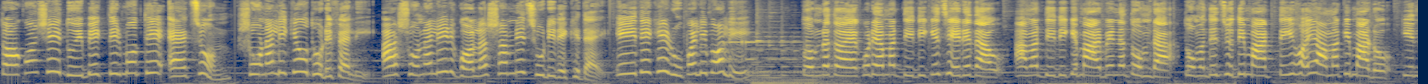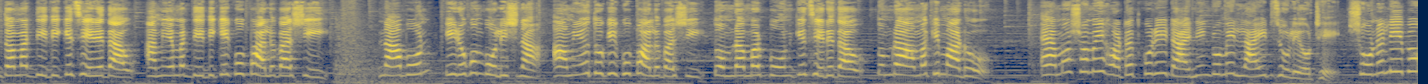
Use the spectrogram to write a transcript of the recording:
তখন সেই দুই ব্যক্তির মধ্যে একজন সোনালীকেও ধরে ফেলে আর সোনালীর গলার সামনে ছুরি রেখে দেয়। এই দেখে রূপালী বলে, তোমরা দয়া করে আমার দিদিকে ছেড়ে দাও। আমার দিদিকে মারবে না তোমরা। তোমাদের যদি মারতেই হয় আমাকে মারো। কিন্তু আমার দিদিকে ছেড়ে দাও। আমি আমার দিদিকে খুব ভালোবাসি। না বোন, এরকম বলিস না। আমিও তোকে খুব ভালোবাসি। তোমরা আমার বোনকে ছেড়ে দাও। তোমরা আমাকে মারো। এমন সময় হঠাৎ করে ডাইনিং রুমের লাইট জ্বলে ওঠে। সোনালি এবং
